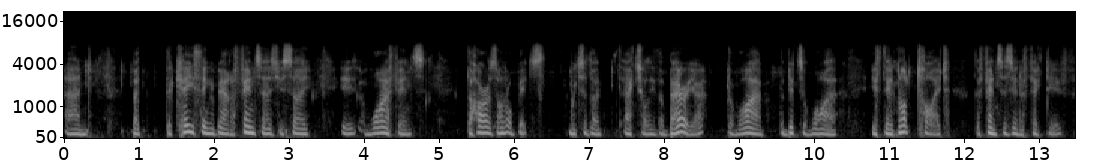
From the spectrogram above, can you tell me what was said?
And but the key thing about a fence, as you say, is a wire fence, the horizontal bits, which are the actually the barrier, the wire, the bits of wire, if they're not tight, the fence is ineffective.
